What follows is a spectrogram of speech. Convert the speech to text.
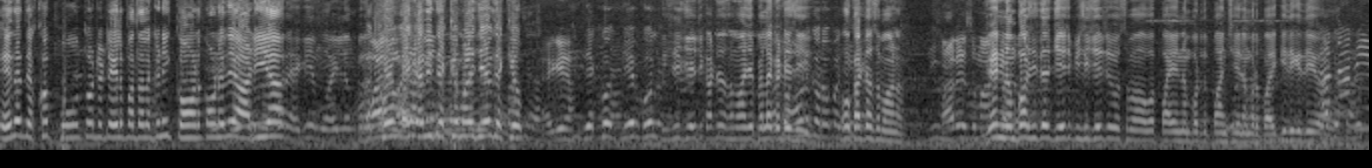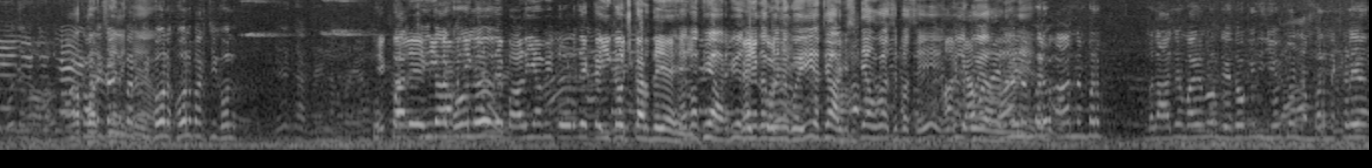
ਇਹਦੇ ਦੇਖੋ ਫੋਨ ਤੋਂ ਡਿਟੇਲ ਪਤਾ ਲੱਗਣੀ ਕੌਣ ਕੌਣ ਇਹਦੇ ਆੜੀ ਆ। ਦੇਖੋ ਇਹ ਇਹਦੀ ਦੇਖਿਓ ਮਾੜੀ ਜੇਬ ਦੇਖਿਓ। ਹੈਗੇ ਆ। ਦੇਖੋ ਜੇਬ ਖੋਲ ਪਿਛਲੀ ਜੇਬ ਚ ਕੱਢਿਆ ਸਮਾਨ ਜੇ ਪਹਿਲਾਂ ਕੱਢੇ ਸੀ। ਉਹ ਕੱਢੋ ਸਮਾਨ। ਸਾਰੇ ਸਮਾਨ ਜੇ ਨੰਬਰ ਸੀ ਤੇ ਜੇਬ ਪਿਛਲੀ ਜੇਬ ਚ ਸਮਾਨ ਪਾਏ ਨੰਬਰ ਤੇ 5-6 ਨੰਬਰ ਪਾਏ। ਕਿਹਦੇ ਕਿਹਦੇ ਆ ਪਰਚੀ ਲਿਖੀਆਂ। ਖੋਲ ਖੋਲ ਪਰਚੀ ਖੋਲ ਇੱਕ ਵਾਰ ਇਹੀ ਕੰਮ ਨਹੀਂ ਕਰਦੇ ਬਾਲੀਆਂ ਵੀ ਤੋੜਦੇ ਕਈ ਕੁਝ ਕਰਦੇ ਆ ਇਹ। ਹਥਿਆਰ ਵੀ ਹੋ ਸਕਦਾ ਕੋਈ ਨਾ ਕੋਈ ਹਥਿਆਰ ਵੀ ਸਿੱਧਿਆ ਹੋਊਗਾ ਆਸੇ ਵੀ ਲਗੋਇਆ ਹੋਣਾ ਨੰਬਰ ਆ ਨੰਬਰ ਮਲਾਜ਼ਮ ਆਏ ਉਹਨਾਂ ਨੂੰ ਦੇ ਦੋ ਕਿ ਜੇਬ ਚੋਂ ਨੰਬਰ ਨਿਕਲਿਆ।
